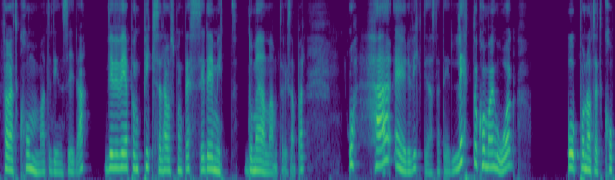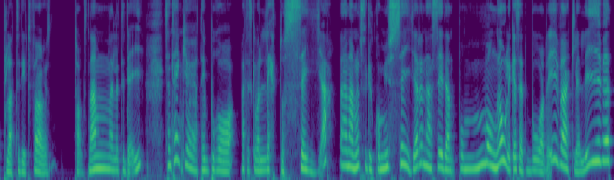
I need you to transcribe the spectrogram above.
för att komma till din sida. www.pixelhouse.se det är mitt domännamn till exempel. Och här är det viktigaste att det är lätt att komma ihåg och på något sätt kopplat till ditt företagsnamn eller till dig. Sen tänker jag att det är bra att det ska vara lätt att säga det här namnet för du kommer ju säga den här sidan på många olika sätt både i verkliga livet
